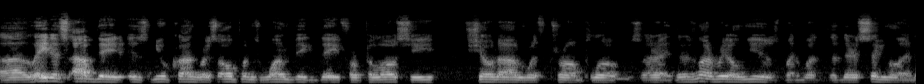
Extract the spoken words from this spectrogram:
Uh, latest update is new Congress opens one big day for Pelosi showdown with Trump looms. All right, there's not real news, but what they're signaling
